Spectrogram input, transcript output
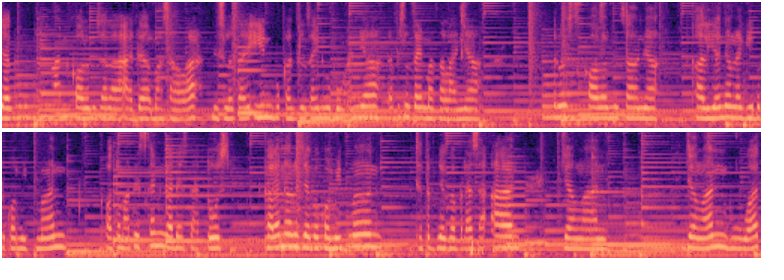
jangan kalau misalnya ada masalah diselesaikan bukan selesaiin hubungannya tapi selesaiin masalahnya. Terus kalau misalnya kalian yang lagi berkomitmen otomatis kan nggak ada status. Kalian harus jaga komitmen tetap jaga perasaan. Jangan jangan buat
